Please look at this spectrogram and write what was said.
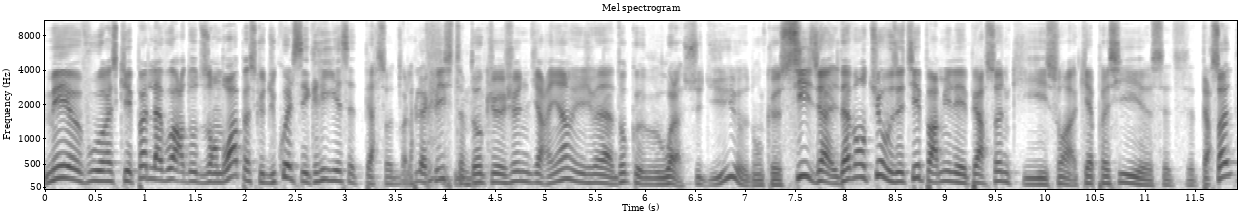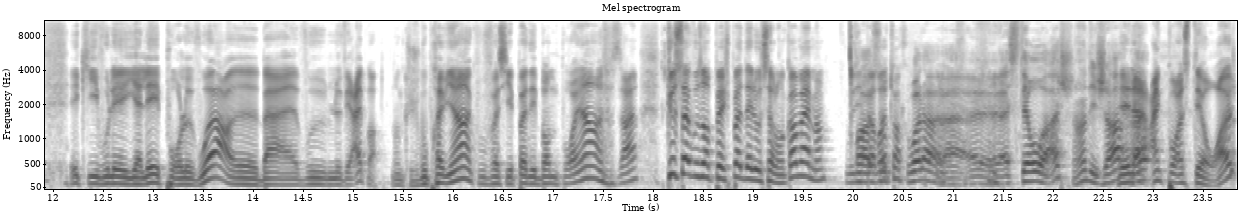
mais euh, vous risquez pas de la voir à d'autres endroits parce que du coup elle s'est grillée cette personne. Voilà. Blacklist. Donc euh, je ne dis rien, mais voilà. Donc euh, voilà, c'est dit. Donc euh, si d'aventure vous étiez parmi les personnes qui sont qui apprécient cette, cette personne et qui voulaient y aller pour le voir, bah vous ne le verrez pas. Donc je vous préviens que vous fassiez pas des bandes pour rien. rien. Que ça vous empêche pas d'aller au salon quand même. Hein. Vous y Ah, pas. que voilà, Astéro H, hein, déjà. Et là, rien que pour déjà Astéro H,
